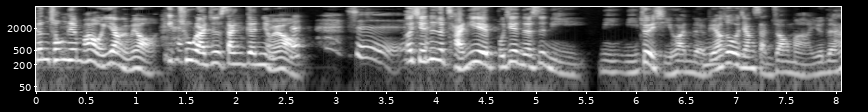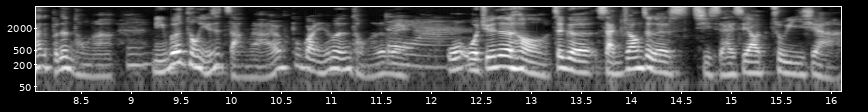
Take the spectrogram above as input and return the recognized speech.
跟冲天炮一样，有没有？一出来就是三根，有没有？是。而且那个产业不见得是你你你最喜欢的。比方说，我讲散装嘛，有的人他是不认同啊。嗯。你不认同也是涨啦，不管你认不认同了，对不对？对啊。我我觉得哈，这个散装这个其实还是要注意一下，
